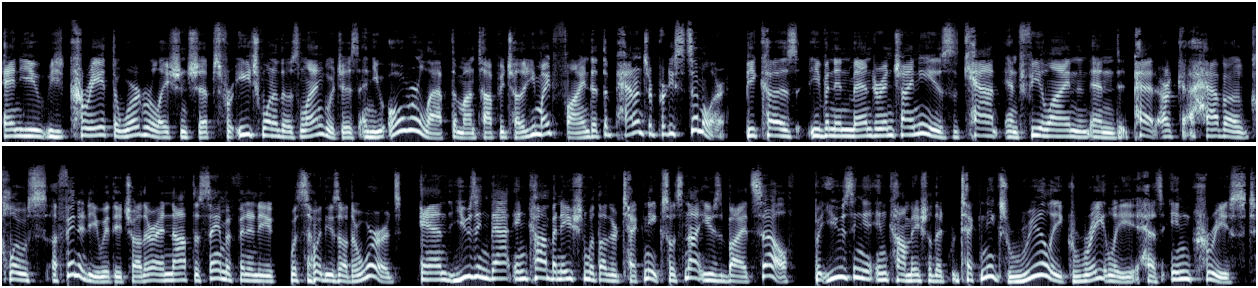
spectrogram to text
and you, you create the word relationships for each one of those languages and you overlap them on top of each other. You might find that the patterns are pretty similar because even in Mandarin Chinese, cat and feline and, and pet are, have a close affinity with each other and not the same affinity with some of these other words. And using that in combination with other techniques. So it's not used by itself, but using it in combination with the techniques really greatly has increased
